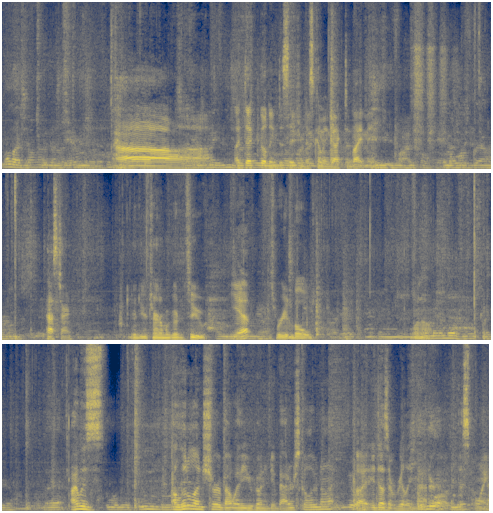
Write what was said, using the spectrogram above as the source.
My life's at twenty. Ah. A deck building decision is coming back to bite me. Pass turn. Into your turn, I'm gonna go to two. Yep. Because we're getting bold. Why not? I was a little unsure about whether you were going to do Batterskull or not, but it doesn't really matter at this point.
